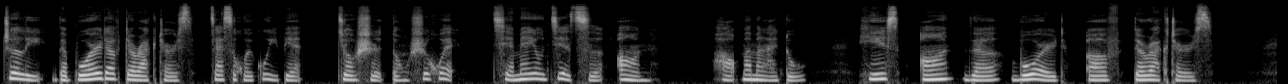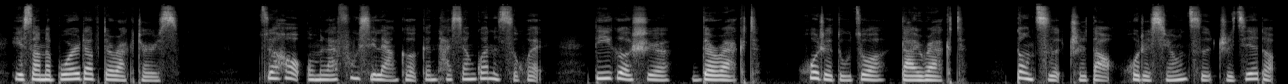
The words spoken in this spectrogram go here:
这里 the board of directors 再次回顾一遍，就是董事会，前面用介词 on。好，慢慢来读。He's on the board of directors. He's on the board of directors. 最后，我们来复习两个跟它相关的词汇。第一个是 direct，或者读作 direct，动词指导或者形容词直接的。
